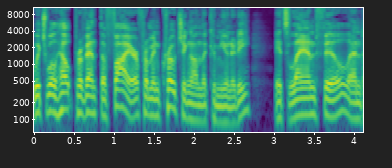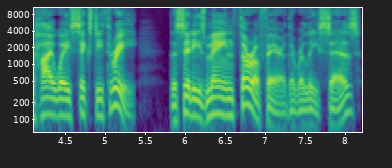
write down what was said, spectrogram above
which will help prevent the fire from encroaching on the community, its landfill, and Highway 63, the city's main thoroughfare, the release says.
